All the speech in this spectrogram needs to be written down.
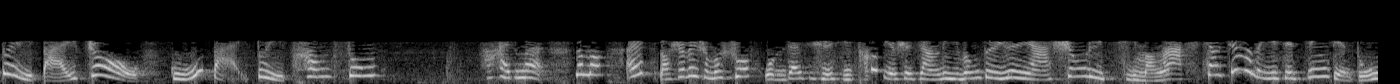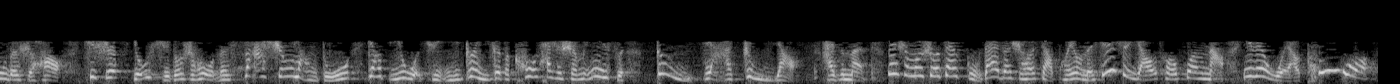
对白昼，古柏对苍松。好，孩子们，那么，哎，老师为什么说我们在去学习，特别是像《笠翁对韵》呀、《声律启蒙》啊，像这样的一些经典读物的时候，其实有许多时候我们发声朗读，要比我去一个一个的抠它是什么意思更加重要。孩子们，为什么说在古代的时候，小朋友们先是摇头晃脑，因为我要通过，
